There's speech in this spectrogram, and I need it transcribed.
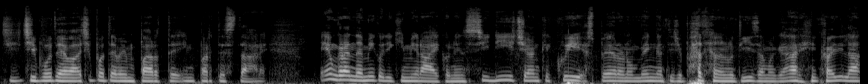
ci, ci, poteva, ci poteva in, parte, in parte stare. È un grande amico di Kimi Raikkonen, si dice anche qui, spero non venga anticipata la notizia, magari qua di là,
